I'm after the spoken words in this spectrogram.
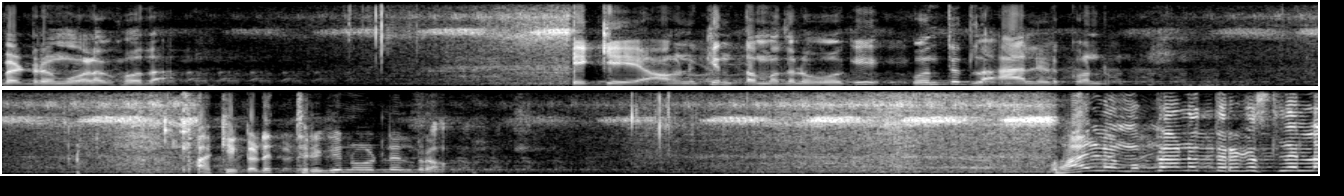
ಬೆಡ್ರೂಮ್ ಒಳಗೆ ಹೋದ. ಈಕೆ ಅವನಕ್ಕಿಂತ ಮೊದಲು ಹೋಗಿ ಕುಂತಿದ್ಲ, ಹಾಲು ಹಿಡ್ಕೊಂಡ್ರು. ಆಕೆ ಕಡೆ ತಿರುಗಿ ನೋಡ್ಲಿಲ್ರ. ಒಳ್ಳೆ ಮುಖಾನು ತಿರುಗಿಸ್ಲಿಲ್ಲ.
